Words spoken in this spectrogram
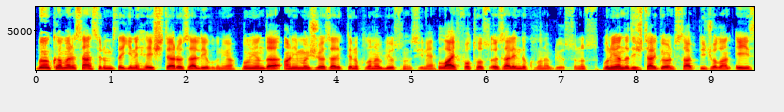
Bu ön kamera sensörümüzde yine HDR özelliği bulunuyor. Bunun yanında animaji özelliklerini kullanabiliyorsunuz kullanabiliyorsunuz yine. Live Photos özelliğini de kullanabiliyorsunuz. Bunun yanında dijital görüntü sabitleyici olan Ace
